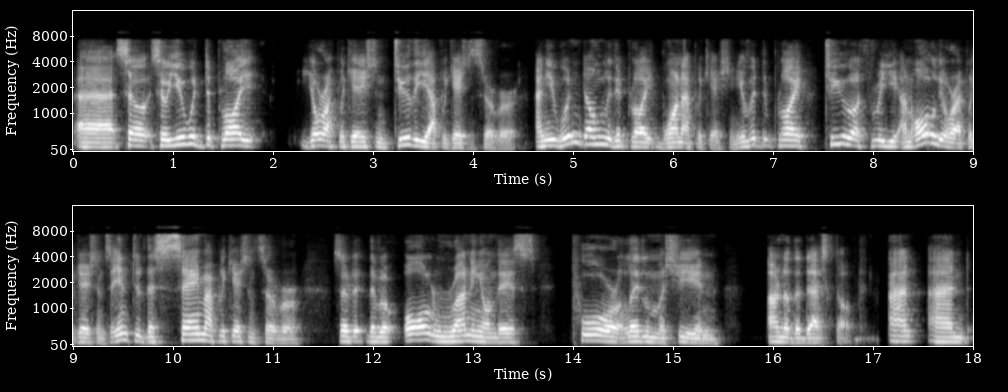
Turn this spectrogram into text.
Uh, so so you would deploy your application to the application server and you wouldn't only deploy one application you would deploy two or three and all your applications into the same application server so that they were all running on this poor little machine under the desktop and and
